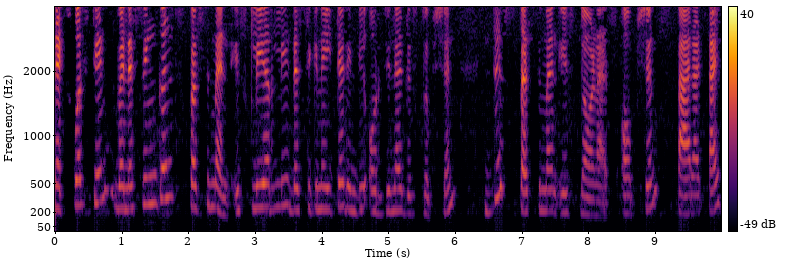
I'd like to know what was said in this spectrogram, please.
Next question. When a single specimen is clearly designated in the original description, this specimen is known as options paratype,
